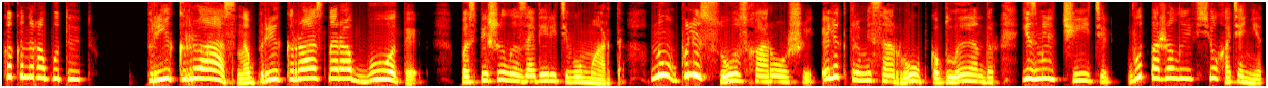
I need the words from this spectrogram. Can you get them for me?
как она работает? Прекрасно, прекрасно работает, поспешила заверить его Марта. Ну, пылесос хороший, электромясорубка, блендер, измельчитель. Вот, пожалуй, и все, хотя нет.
